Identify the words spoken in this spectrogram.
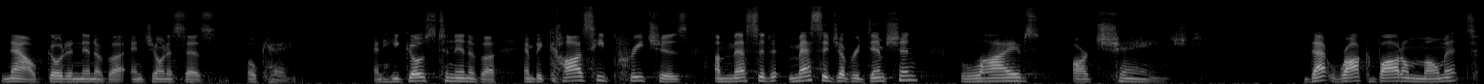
Now go to Nineveh. And Jonah says, Okay. And he goes to Nineveh, and because he preaches a message, message of redemption, lives are changed. That rock bottom moment,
